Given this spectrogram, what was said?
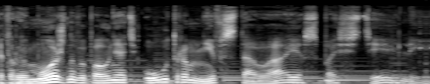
которую можно выполнять утром, не вставая с постели.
